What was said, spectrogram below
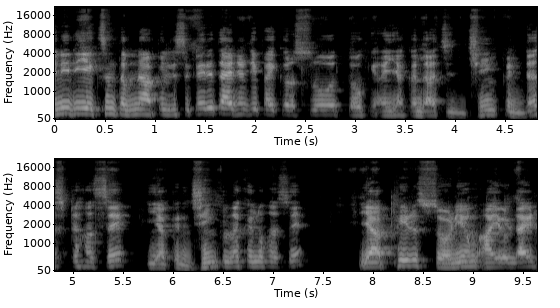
એની રિએક્શન તમને આપેલી છે કઈ રીતે આઈડેન્ટિફાઈ કરશો? તો કે અહીંયા કદાચ ઝિંક ડસ્ટ હશે, યા ફિર ઝિંક લખેલું હશે. યા ફિર સોડિયમ આયોડાઇડ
